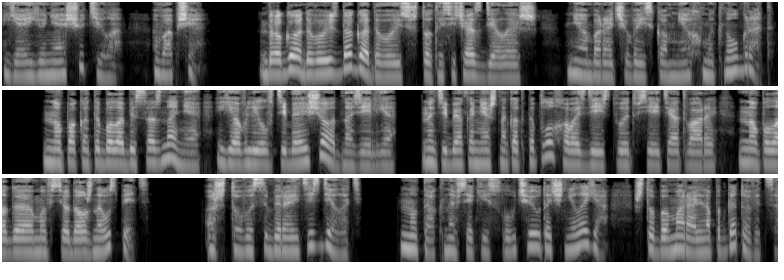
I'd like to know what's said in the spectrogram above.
Я ее не ощутила. Вообще. «Догадываюсь, догадываюсь, что ты сейчас делаешь», — не оборачиваясь ко мне, хмыкнул Град. «Но пока ты была без сознания, я влил в тебя еще одно зелье. На тебя, конечно, как-то плохо воздействуют все эти отвары, но, полагаю, мы все должны успеть». «А что вы собираетесь делать?» Ну так, на всякий случай уточнила я, чтобы морально подготовиться.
